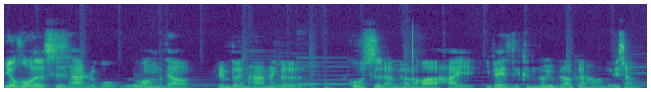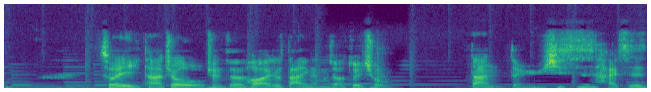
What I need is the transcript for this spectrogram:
又或者是他如果忘不掉原本他那个过世男朋友的话，他也一辈子可能都遇不到更好的对象，所以他就选择后来就答应男主角追求，但等于其实还是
